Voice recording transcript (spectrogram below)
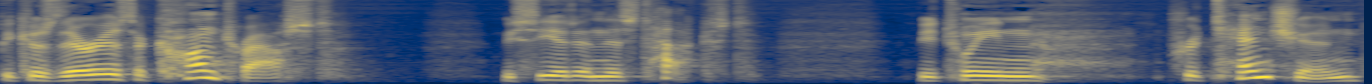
Because there is a contrast, we see it in this text, between pretension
